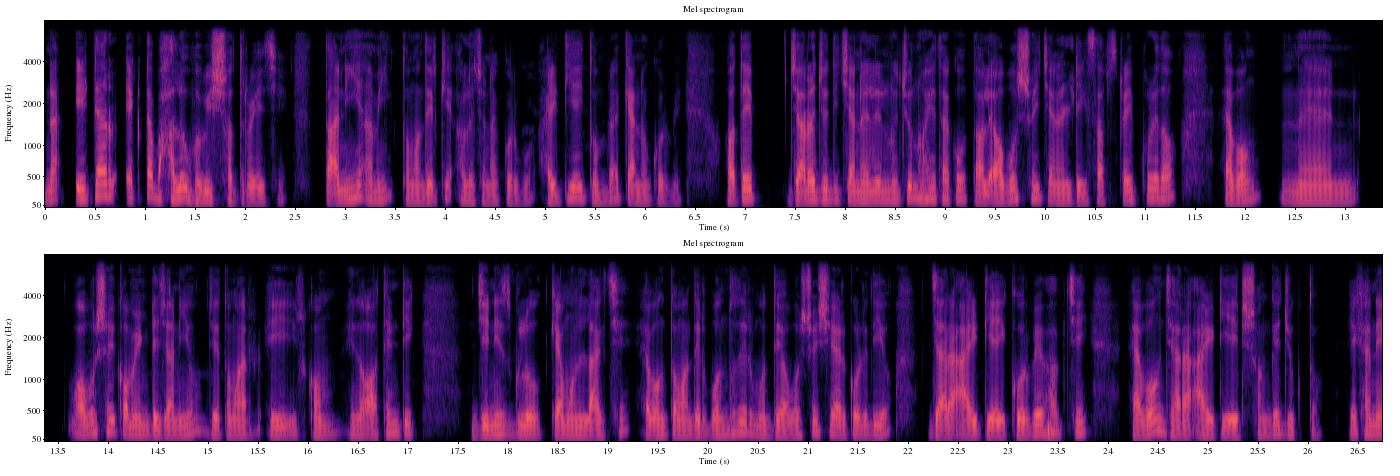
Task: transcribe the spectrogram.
না, এটার একটা ভালো ভবিষ্যৎ রয়েছে। তা নিয়ে আমি তোমাদেরকে আলোচনা করব। আইটিআই তোমরা কেন করবে? অতএব যারা যদি চ্যানেলে নতুন হয়ে থাকো, তাহলে অবশ্যই চ্যানেলটি সাবস্ক্রাইব করে দাও এবং অবশ্যই কমেন্টে জানিও যে তোমার এইরকম অথেন্টিক জিনিসগুলো কেমন লাগছে এবং তোমাদের বন্ধুদের মধ্যে অবশ্যই শেয়ার করে দিও। যারা আইটিআই করবে ভাবছে এবং যারা আইটিআই এর সঙ্গে যুক্ত। এখানে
